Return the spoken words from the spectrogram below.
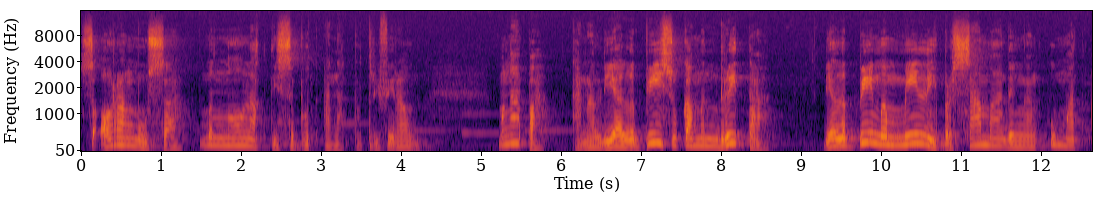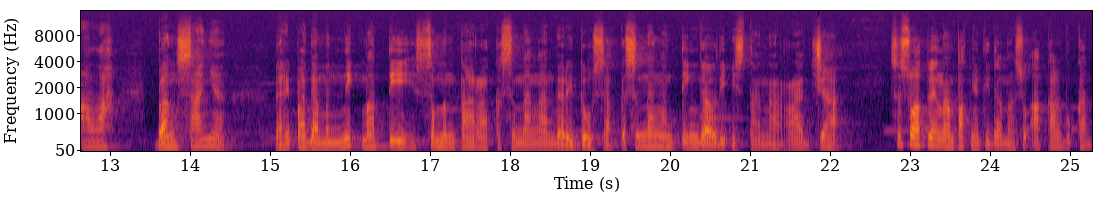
seorang Musa menolak disebut anak putri Firaun. Mengapa? Karena dia lebih suka menderita. Dia lebih memilih bersama dengan umat Allah, bangsanya, daripada menikmati sementara kesenangan dari dosa, kesenangan tinggal di istana raja. Sesuatu yang nampaknya tidak masuk akal, bukan?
